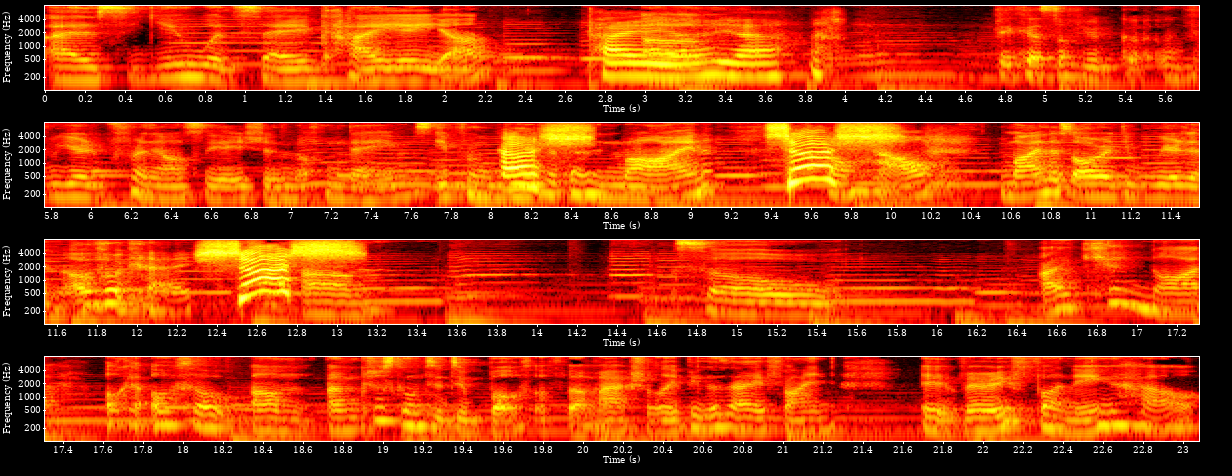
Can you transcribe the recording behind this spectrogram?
as you would say, Kaeya. Kaeya Um, yeah because of your weird pronunciation of names, even weirder than mine. shush Somehow, mine is already weird enough. Okay. Shush! Um. So, I cannot. Okay. Also, um, I'm just going to do both of them actually because I find it very funny how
